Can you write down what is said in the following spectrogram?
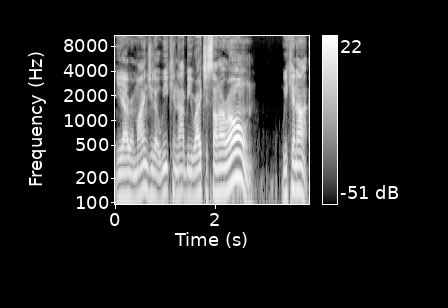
Need I remind you that we cannot be righteous on our own? We cannot.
